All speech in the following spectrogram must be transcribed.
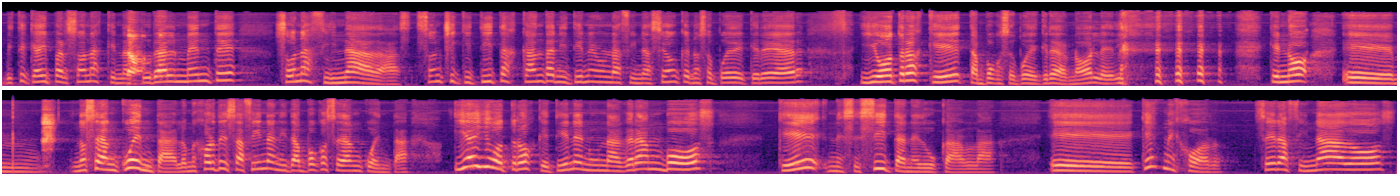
Viste que hay personas que naturalmente son afinadas, son chiquititas, cantan y tienen una afinación que no se puede creer y otras que tampoco se puede creer, ¿no? que no, eh, no se dan cuenta, a lo mejor desafinan y tampoco se dan cuenta. Y hay otros que tienen una gran voz que necesitan educarla. Eh, ¿Qué es mejor? ¿Ser afinados?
